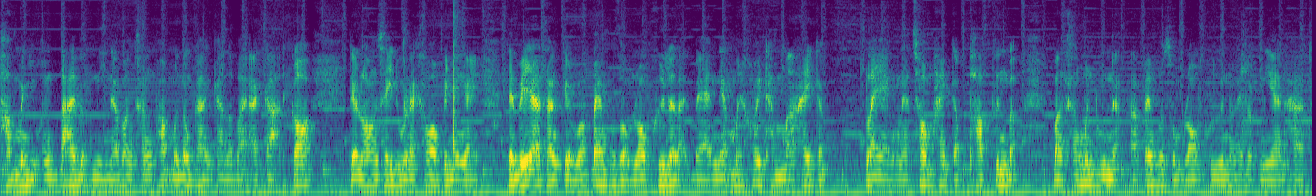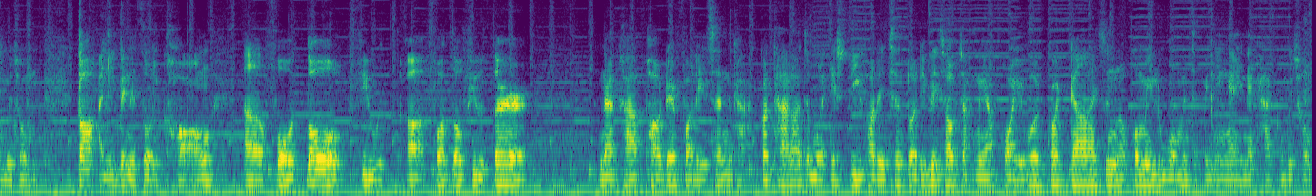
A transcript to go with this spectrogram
พับมันอยู่ข้างใต้แบบนี้นะบางครั้งพับมันต้องการการระบายอากาศ ก็เดี๋ยวลองใช้ดูนะครับว่าเป็นยังไง แต่ไม่อยากสังเกตว่าแป้งผสมรองพื้นหลายๆแบรนด์เนี่ยไม่ค่อยทำมาให้กับแปลงนะชอบให้กับพับซึ่งแบบบางครั้งมันดูหนักแป้งผสมรองพื้นอะไรแบบนี้นะฮะคุณผู้ชม ก็อันนี้เป็นในส่วนของเอ่อ photo fil เอ่อ photo filter นะครับ powder foundation ค่ะ ก็ทาแล้วอาจจะเหมือน HD foundation ตัวที่เป็นชอบจาก Makeup Forever ก็ได้ ซึ่งเราก็ไม่รู้ว่ามันจะเป็นยังไงนะคะคุณผู้ชม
